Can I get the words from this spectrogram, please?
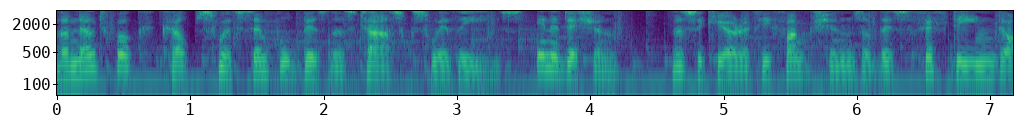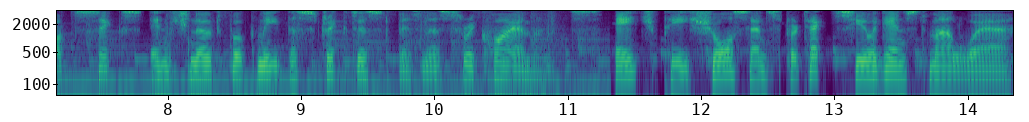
the notebook copes with simple business tasks with ease. In addition, the security functions of this 15.6-inch notebook meet the strictest business requirements. HP SureSense protects you against malware,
